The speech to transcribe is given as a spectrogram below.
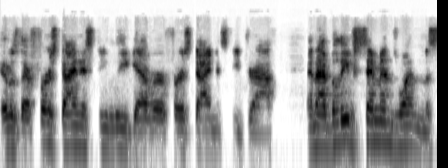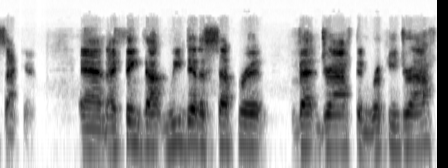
It was their first dynasty league ever, first dynasty draft, and I believe Simmons went in the second. And I think that we did a separate vet draft and rookie draft,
